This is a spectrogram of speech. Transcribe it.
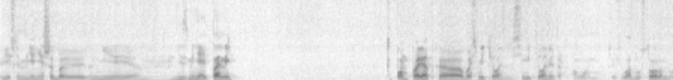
если мне не, ошибаю, не, изменяет память, по порядка 8 километров, 7 километров, по-моему, то есть в одну сторону.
